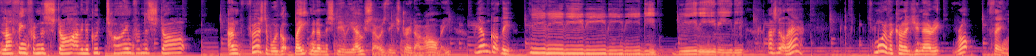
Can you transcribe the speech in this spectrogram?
laughing from the start, having a good time from the start. And first of all, we've got Bateman and Misterioso as the Stray Dog Army. We haven't got the that's not there. It's more of a kind of generic rock thing.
